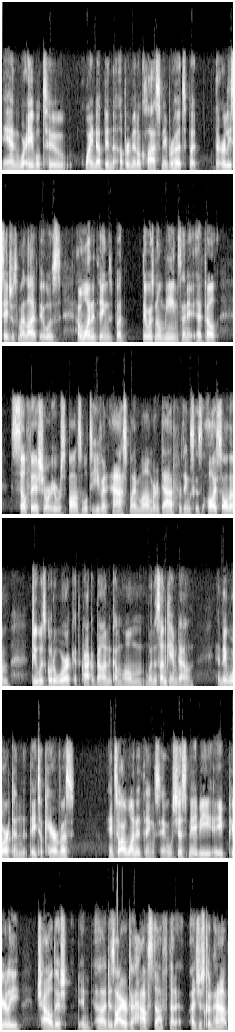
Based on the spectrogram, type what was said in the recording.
and were able to wind up in the upper middle class neighborhoods. But the early stages of my life, it was I wanted things, but there was no means, and it, it felt selfish or irresponsible to even ask my mom or dad for things because all I saw them do was go to work at the crack of dawn and come home when the sun came down. And they worked and they took care of us. And so I wanted things. It was just maybe a purely childish uh, desire to have stuff that I just couldn't have.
